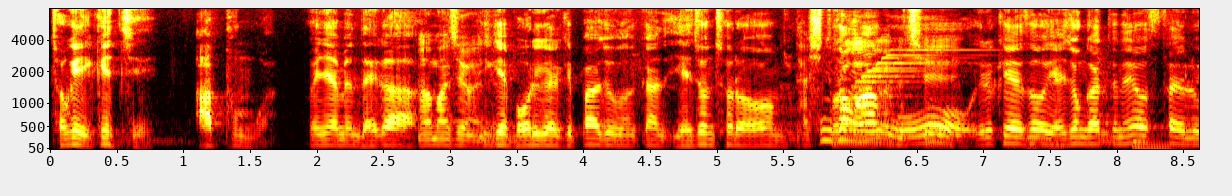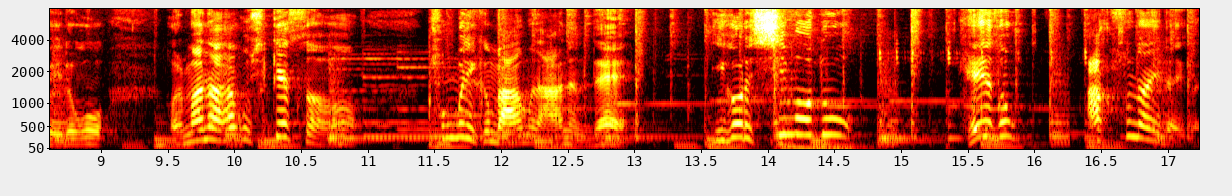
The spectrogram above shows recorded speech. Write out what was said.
저게 있겠지. 아픔과. 왜냐하면 내가 아, 맞아요, 맞아요. 이게 머리가 이렇게 빠져보니까 예전처럼 다시 풍성하고 돌아가기가 그치. 이렇게 해서 예전 같은 헤어스타일로 이러고 얼마나 하고 싶겠어. 충분히 그 마음은 아는데 이거를 심어도 계속 악순환이다 이거야.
